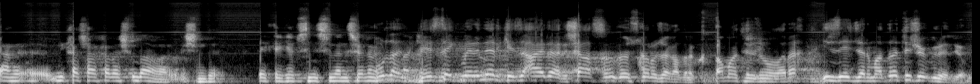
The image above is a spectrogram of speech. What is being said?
Yani e, birkaç arkadaşım daha var. Şimdi tek tek hepsinin isimlerini söylemem. Buradan destek veren herkese ayrı ayrı şahsım Özkan Ocak adına, Kaman Televizyon olarak izleyicilerim adına teşekkür ediyorum.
